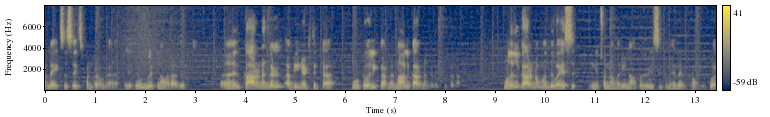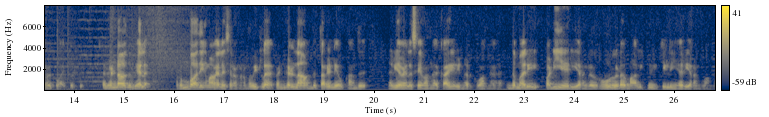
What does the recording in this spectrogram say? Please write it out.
நல்லா எக்ஸசைஸ் பண்ணுறவங்க இவங்களுக்கெல்லாம் வராது. காரணங்கள் அப்படின்னு எடுத்துக்கிட்டால் மூட்டு வலிக்கான நாலு காரணங்கள் இருக்கின்றன. முதல் காரணம் வந்து வயசு. நீங்கள் சொன்ன மாதிரி நாற்பது வயசுக்கு மேலே இருக்கிறவங்களுக்கு வர்றதுக்கு வாய்ப்பு இருக்குது ரெண்டாவது வேலை. ரொம்ப அதிகமாக வேலை செய்கிறாங்க நம்ம வீட்டில் பெண்கள்லாம் வந்து தரையிலே உட்காந்து நிறைய வேலை செய்வாங்க. காய்கறி நறுக்குவாங்க. இந்த மாதிரி படி ஏறி இறங்குறது நூறு தடவை மாலிக்கு கீழே ஏறி இறங்குவாங்க.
